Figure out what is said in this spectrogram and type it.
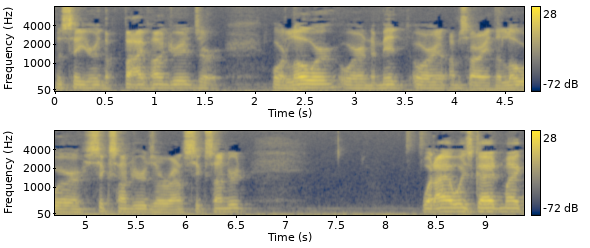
Let's say you're in the 500s or or lower, or in the mid, or I'm sorry, in the lower 600s or around 600. What I always guide my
